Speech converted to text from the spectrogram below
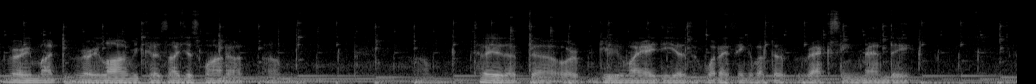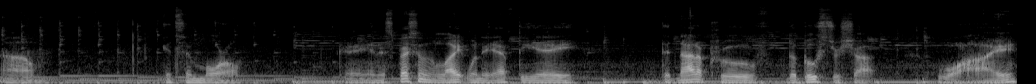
very much, very long because I just want to um, um, tell you that uh, or give you my ideas of what I think about the vaccine mandate. Um, it's immoral, okay, and especially in the light when the FDA did not approve the booster shot. Why?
